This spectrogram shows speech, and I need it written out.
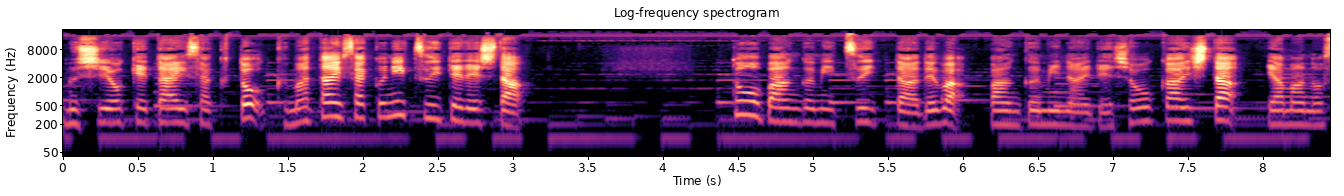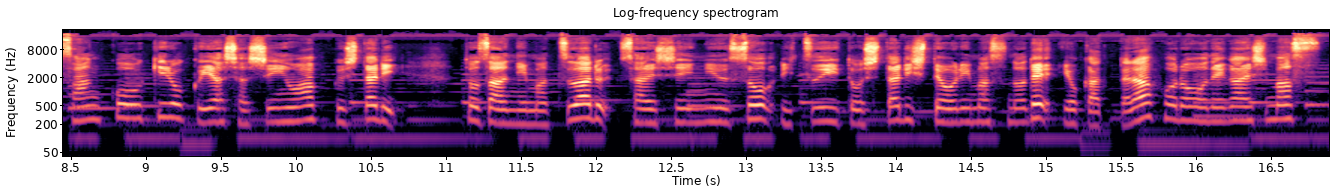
虫除け対策と熊対策についてでした。当番組ツイッターでは番組内で紹介した山の参考記録や写真をアップしたり登山にまつわる最新ニュースをリツイートしたりしておりますのでよかったらフォローお願いします。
